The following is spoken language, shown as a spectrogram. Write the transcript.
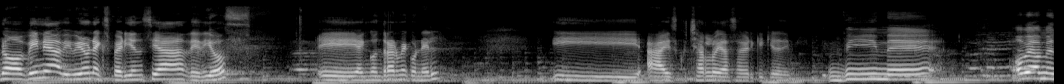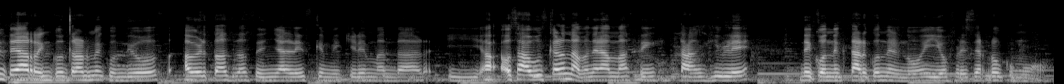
No, vine a vivir una experiencia de Dios, eh, a encontrarme con Él y a escucharlo y a saber qué quiere de mí. Vine, obviamente, a reencontrarme con Dios, a ver todas las señales que me quiere mandar y, a- o sea, buscar una manera más tan- tangible de conectar con Él, ¿no? Y ofrecerlo como,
